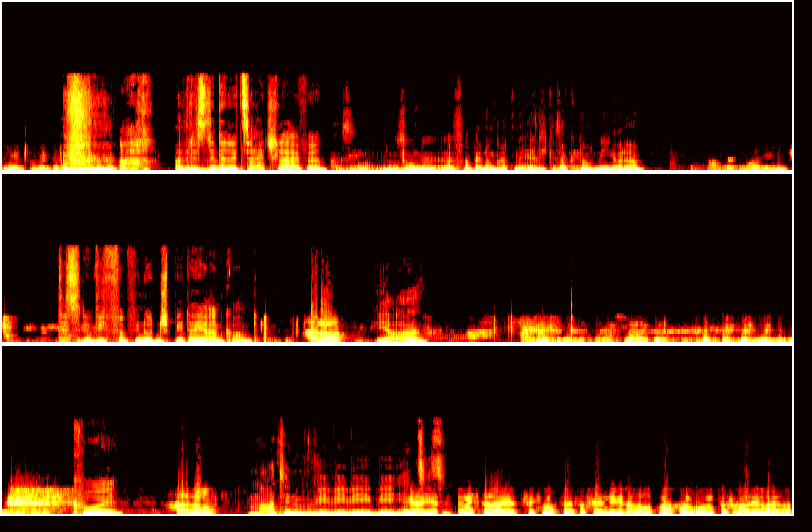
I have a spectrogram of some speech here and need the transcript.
mir zugesetzt. Ach, also das ist denn eine Zeitschleife. So, so eine äh, Verbindung hatten wir ehrlich gesagt noch nie, oder? Dass es irgendwie fünf Minuten später hier ankommt. Hallo? Ja? Cool. Hallo? Martin, wie, wie, wie, wie Ja, jetzt bin ich da jetzt. Ich musste erst das Handy wieder laut machen und das Radio leise.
